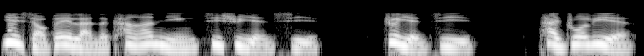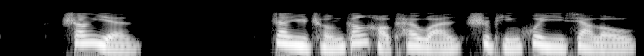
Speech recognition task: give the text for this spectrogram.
叶小贝懒得看安宁继续演戏，这演技太拙劣，伤眼。战玉成刚好开完视频会议下楼。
